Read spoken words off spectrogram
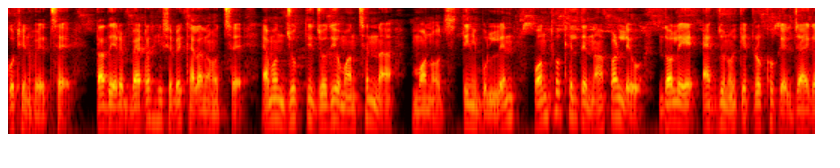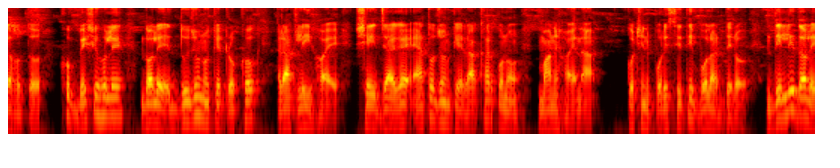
কঠিন হয়েছে। তাদের ব্যাটার হিসেবে খেলানো হচ্ছে। এমন যুক্তি যদিও মানছেন না মনোজ। তিনি বললেন, পন্থ খেলতে না পারলেও দলে একজন উইকেটরক্ষকের জায়গা হতো। খুব বেশি হলে দলে দুজন উইকেট রক্ষক রাখলেই হয়। সেই জায়গায় এতজনকে রাখার কোনো মানে হয় না। কঠিন পরিস্থিতি বোলারদেরও। দিল্লি দলে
